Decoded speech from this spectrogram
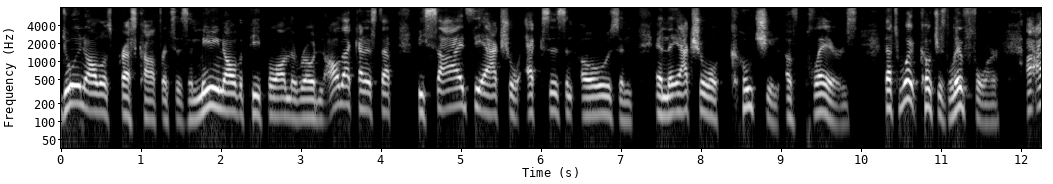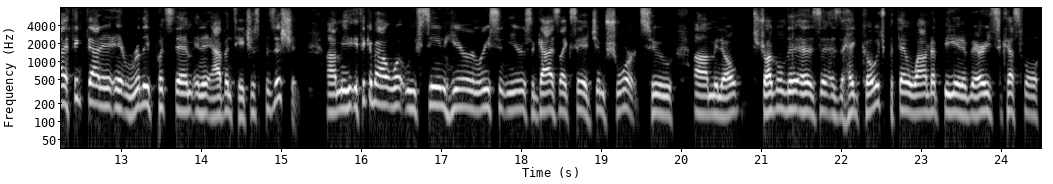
doing all those press conferences and meeting all the people on the road and all that kind of stuff, besides the actual X's and O's and, and the actual coaching of players. That's what coaches live for. I, I think that it, it, really puts them in an advantageous position. Um, you, you, think about what we've seen here in recent years, the guys like, say, Jim Schwartz, who, um, you know, struggled as, as a head coach, but then wound up being a very successful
